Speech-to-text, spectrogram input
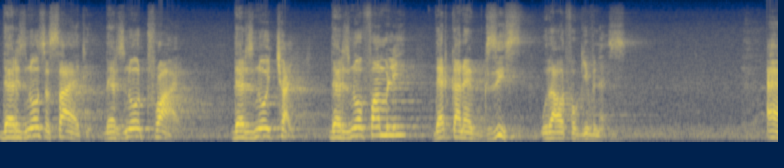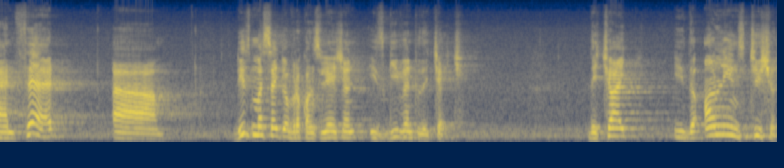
There is no society, there is no tribe, there is no church, there is no family that can exist without forgiveness. And third, uh, this message of reconciliation is given to the church. The church is the only institution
